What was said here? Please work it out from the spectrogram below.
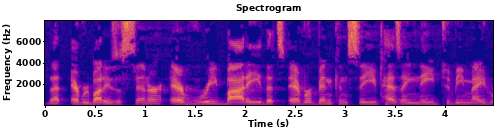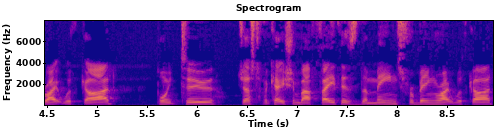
that everybody's a sinner. Everybody that's ever been conceived has a need to be made right with God. Point two, justification by faith is the means for being right with God.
